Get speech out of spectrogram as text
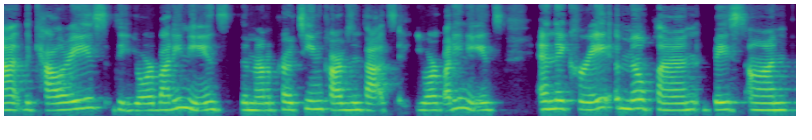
at the calories that your body needs, the amount of protein, carbs, and fats that your body needs, and they create a meal plan based on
